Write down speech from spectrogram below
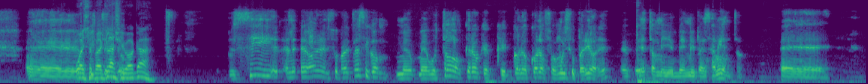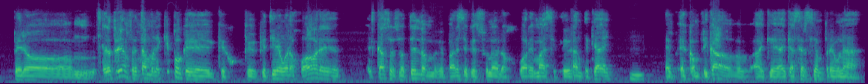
eh, o el superclásico yo- acá. Sí, el, el, el superclásico me, me gustó, creo que, que Colo Colo fue muy superior, ¿eh? Eh, esto es mi, es mi pensamiento. Eh, pero mm, el otro día enfrentamos un equipo que, que, que- tiene buenos jugadores. El caso de Soteldo me parece que es uno de los jugadores más desequilibrantes que hay. Es, es complicado, hay que, hay que hacer siempre una,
